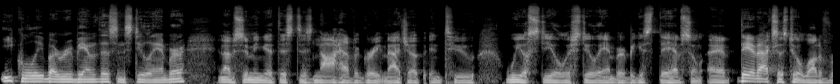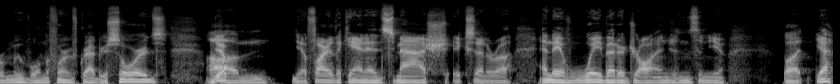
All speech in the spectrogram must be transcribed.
equally by Ruby Amethyst and Steel Amber, and I'm assuming that this does not have a great matchup into Wheel Steel or Steel Amber because they have some uh, they have access to a lot of removal in the form of grab your swords, Yep. um, you know, fire the cannon, smash, etc. And they have way better draw engines than you. But yeah,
